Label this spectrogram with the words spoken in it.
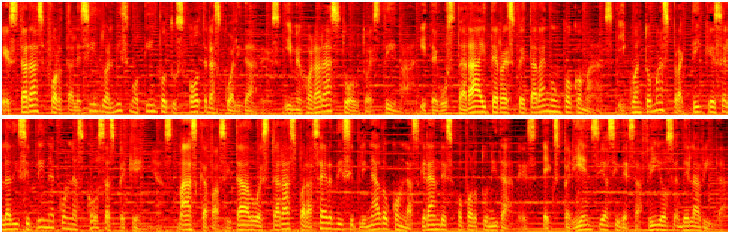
estarás fortaleciendo al mismo tiempo tus otras cualidades y mejorarás tu autoestima y te gustará y te respetarán un poco más. Y cuanto más practiques la disciplina con las cosas pequeñas, más capacitado estarás para ser disciplinado con las grandes oportunidades, experiencias y desafíos de la vida.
